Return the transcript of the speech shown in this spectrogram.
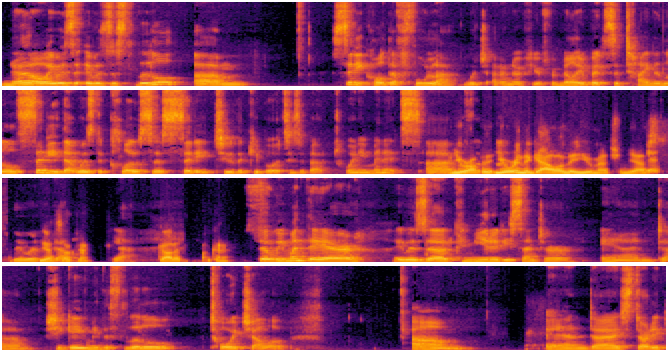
No, it was it was this little um, city called Afula, which I don't know if you're familiar, but it's a tiny little city that was the closest city to the kibbutz. It's about 20 minutes. Uh, you were up. In, you were in the Galilee. You mentioned yes. Yes, we were. yes. Galilee. Okay. Yeah. Got it. Okay. So we went there. It was a community center and um, she gave me this little toy cello. Um, and I started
